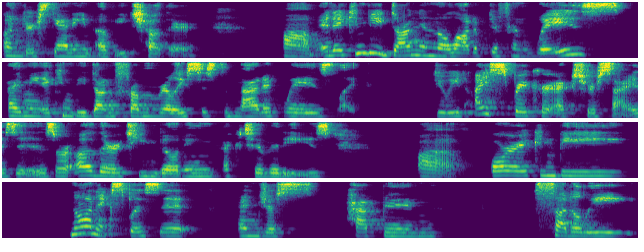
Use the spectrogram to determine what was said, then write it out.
understanding of each other. Um, and it can be done in a lot of different ways. I mean, it can be done from really systematic ways like doing icebreaker exercises or other team building activities. Uh, or it can be non explicit and just happen subtly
